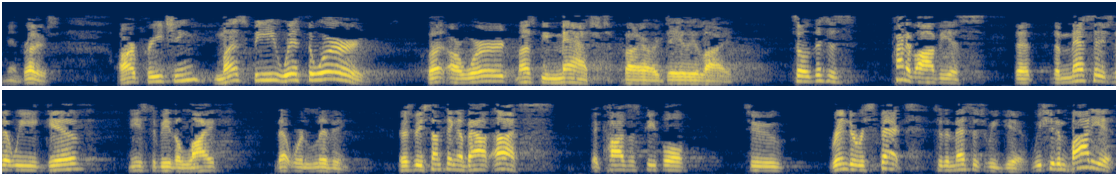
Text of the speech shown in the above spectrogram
Amen. Brothers, our preaching must be with the Word, but our Word must be matched by our daily life. So this is kind of obvious that the message that we give needs to be the life that we're living. There's to be something about us that causes people to render respect to the message we give. We should embody it.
